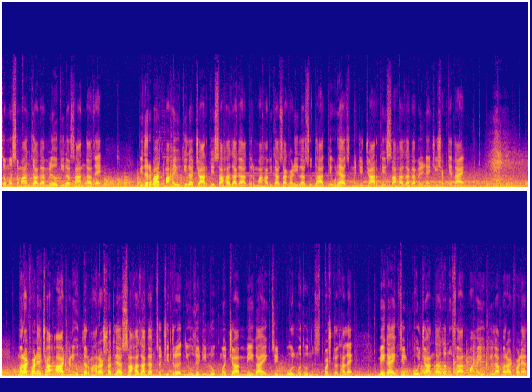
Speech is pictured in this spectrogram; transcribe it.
समसमान जागा मिळवतील असा अंदाज आहे. विदर्भात महायुतीला चार ते सहा जागा तर महाविकास आघाडीला सुद्धा तेवढ्याच म्हणजे चार ते सहा जागा मिळण्याची शक्यता आहे. मराठवाड्याच्या आठ आणि उत्तर महाराष्ट्रातल्या सहा जागांचं चित्र न्यूज एटीन लोकमतच्या मेगा एक्झिट पोलमधून स्पष्ट झालंय. मेगा एक्झिट पोलच्या अंदाजानुसार महायुतीला मराठवाड्यात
